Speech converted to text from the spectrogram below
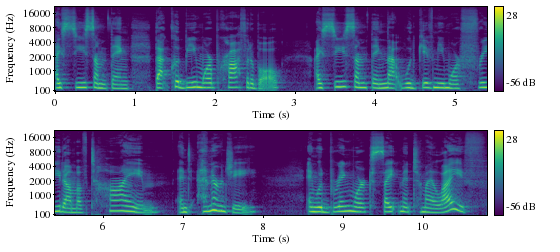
I see something that could be more profitable. I see something that would give me more freedom of time and energy and would bring more excitement to my life,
